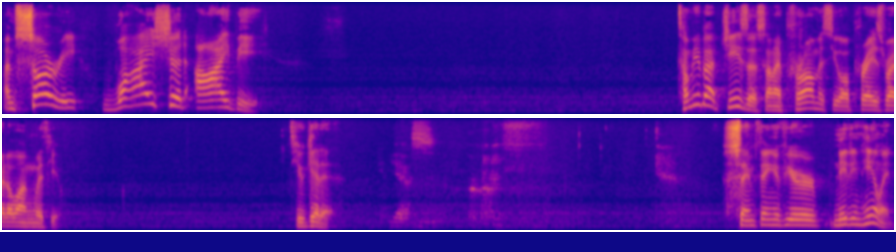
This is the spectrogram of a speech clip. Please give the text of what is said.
I'm sorry, why should I be? Tell me about Jesus, and I promise you I'll praise right along with you. Do you get it? Yes. Same thing if you're needing healing.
